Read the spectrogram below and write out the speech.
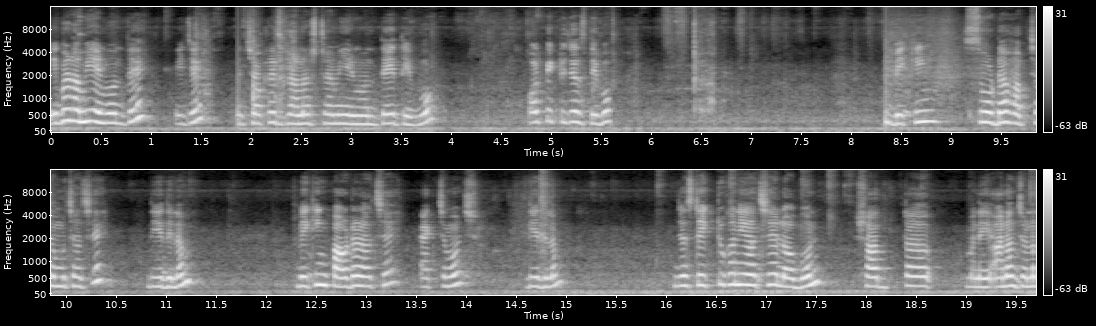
এবার আমি এর মধ্যে এই যে চকলেট গ্রানাসটা আমি এর মধ্যে দেব। অল্প একটু জাস্ট দেব। বেকিং সোডা হাফ চামচ আছে, দিয়ে দিলাম। বেকিং পাউডার আছে, এক চামচ। দিয়ে দিলাম। জাস্ট একটুখানি আছে লবণ, স্বাদটা মানে আনার জন্য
